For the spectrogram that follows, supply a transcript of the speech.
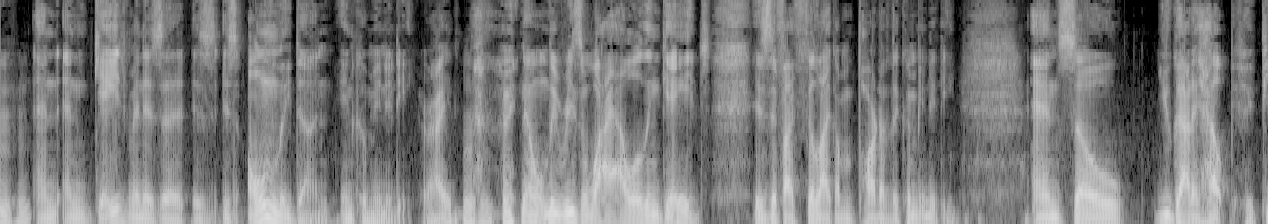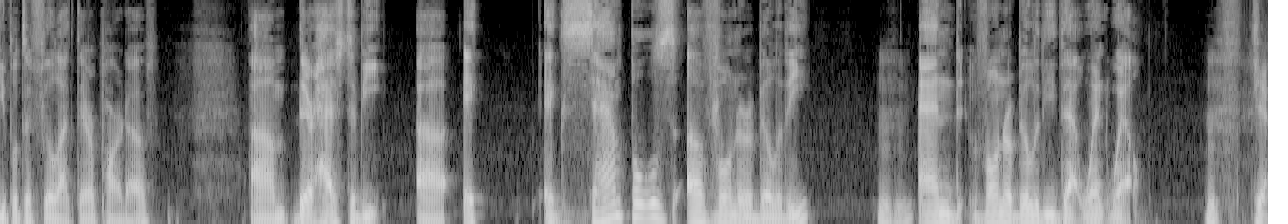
Mm-hmm. And, and, engagement is a is, is only done in community, right? Mm-hmm. I mean, the only reason why I will engage is if I feel like I'm a part of the community, and so you got to help people to feel like they're a part of. Um, there has to be uh, e- examples of vulnerability mm-hmm. and vulnerability that went well. Yeah.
